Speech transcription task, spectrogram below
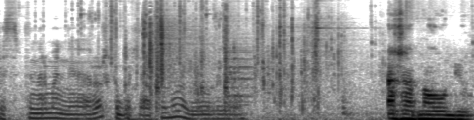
Если бы ты нормальная рожка бы взял, убил бы его. Даже одного убил.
